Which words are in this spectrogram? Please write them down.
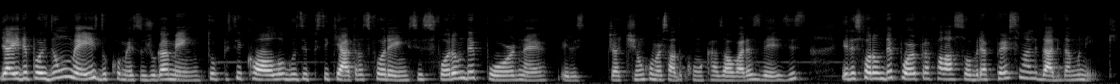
E aí, depois de um mês do começo do julgamento, psicólogos e psiquiatras forenses foram depor, né? Eles já tinham conversado com o casal várias vezes, e eles foram depor para falar sobre a personalidade da Monique.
